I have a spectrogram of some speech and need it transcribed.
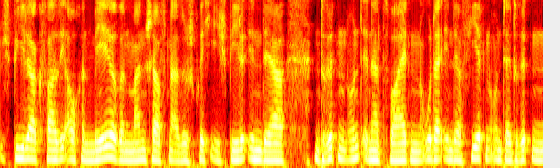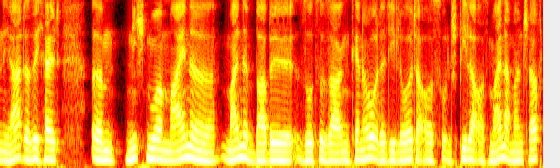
Spieler quasi auch in mehreren Mannschaften, also sprich, ich spiele in der dritten und in der zweiten oder in der vierten und der dritten, ja, dass ich halt ähm, nicht nur meine, meine Bubble sozusagen kenne oder die Leute aus und Spieler aus meiner Mannschaft,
